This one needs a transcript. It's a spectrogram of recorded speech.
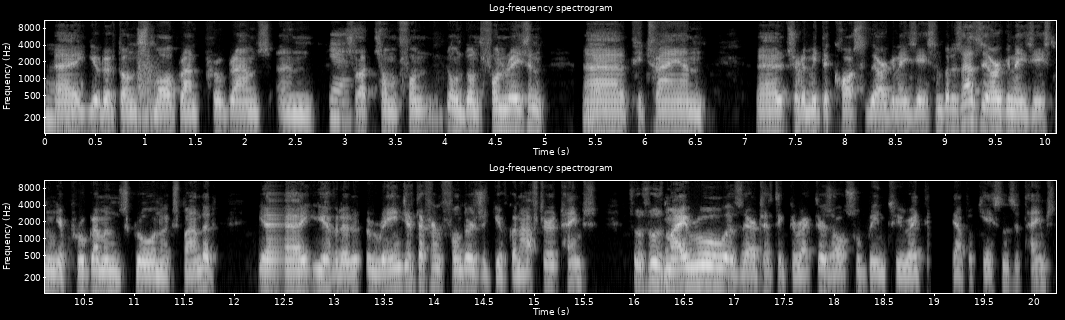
Mm. uh, you would have done small grant programs and yes. some fun, done, done fundraising Yeah. uh, to try and uh, sort of meet the cost of the organisation. But as, as the organisation, and your programming's grown and expanded, yeah, you have a, a range of different funders that you've gone after at times. So I suppose my role as the artistic director has also been to write the applications at times.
